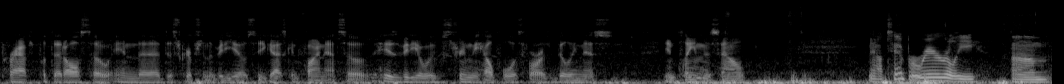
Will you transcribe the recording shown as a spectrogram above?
perhaps put that also in the description of the video so you guys can find that. So his video was extremely helpful as far as building this and playing this out. Now temporarily, um,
